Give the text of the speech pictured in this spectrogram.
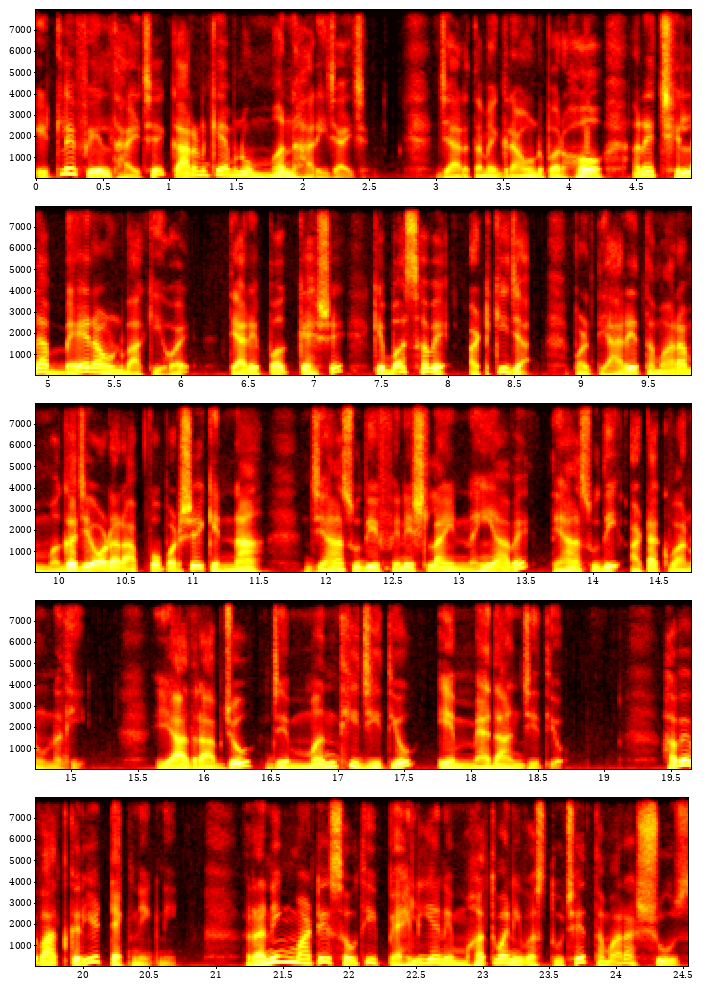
એટલે ફેલ થાય છે કારણ કે એમનું મન હારી જાય છે. જ્યારે તમે ગ્રાઉન્ડ પર હો અને છેલ્લા બે રાઉન્ડ બાકી હોય ત્યારે પગ કહેશે કે બસ હવે અટકી જા, પણ ત્યારે તમારા મગજે ઓર્ડર આપવો પડશે કે ના, જ્યાં સુધી ફિનિશ લાઇન નહીં આવે, ત્યાં સુધી અટકવાનું નથી. યાદ રાખજો, જે મનથી જીત્યો, એ મેદાન જીત્યો. હવે વાત કરીએ ટેકનિકની રનિંગ માટે સૌથી પહેલી અને મહત્વની વસ્તુ છે તમારા શૂઝ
